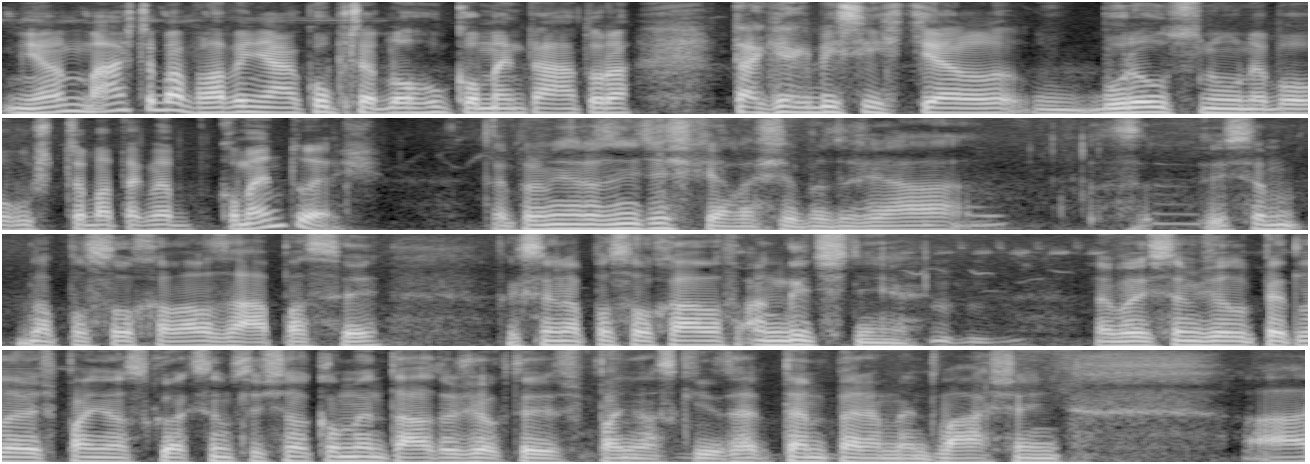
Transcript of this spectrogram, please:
měl, máš třeba v hlavě nějakou předlohu komentátora, tak jak by si chtěl v budoucnu, nebo už třeba takhle komentuješ? To je pro mě hrozně těžké, Aleši, protože já, když jsem naposlouchával zápasy, tak jsem naposlouchával v angličtině. Mm-hmm. Nebo když jsem žil pět let ve Španělsku, jak jsem slyšel komentátor, že jo, který je španělský, temperament, vášeň, a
